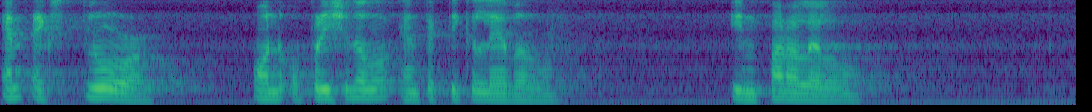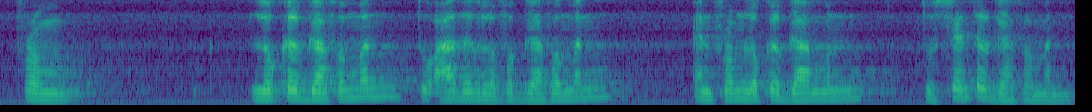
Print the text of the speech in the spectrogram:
and explore on the operational and tactical level in parallel from local government to other local government and from local government to central government.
